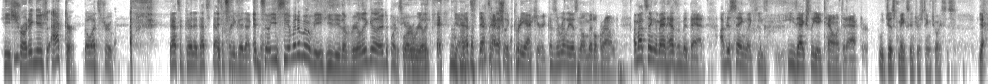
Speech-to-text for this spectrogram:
he's Schrodinger's actor. oh, that's true. That's a good. That's that's a pretty good. Until you see him in a movie, he's either really good Or or, really bad. yeah, that's that's actually pretty accurate because there really is no middle ground. I'm not saying the man hasn't been bad. I'm just saying like he's he's actually a talented actor who just makes interesting choices. Yes.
